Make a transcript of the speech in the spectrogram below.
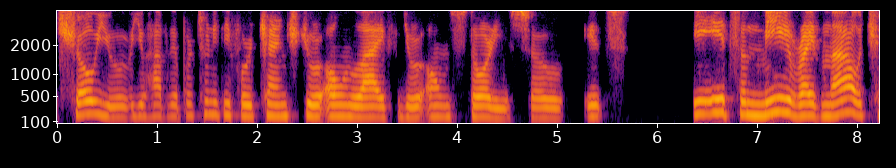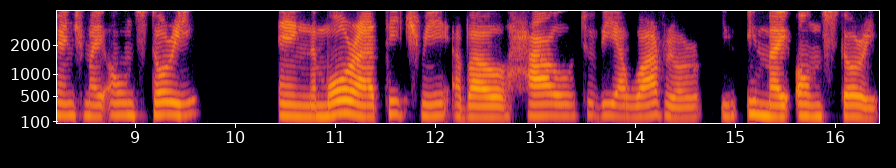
show you you have the opportunity for change your own life your own story so it's it's on me right now change my own story and Namora teach me about how to be a warrior in, in my own story.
